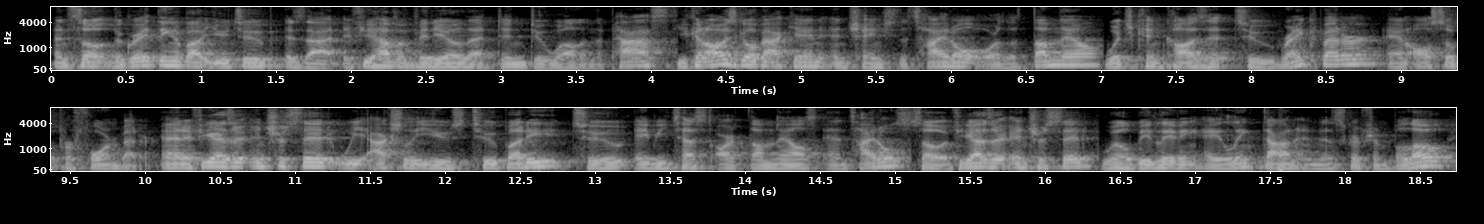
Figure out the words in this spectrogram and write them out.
And so the great thing about YouTube is that if you have a video that didn't do well in the past, you can always go back in and change the title or the thumbnail, which can cause it to rank better and also perform better. And if you guys are interested, we actually use TubeBuddy to A-B test our thumbnails and titles. So if you guys are interested, we'll be leaving a link down in the description below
